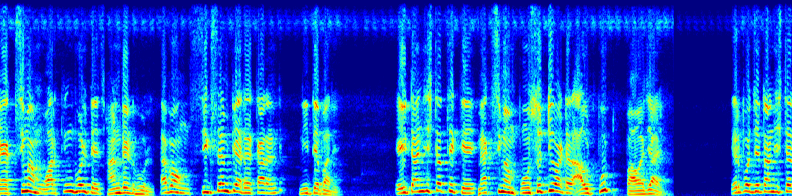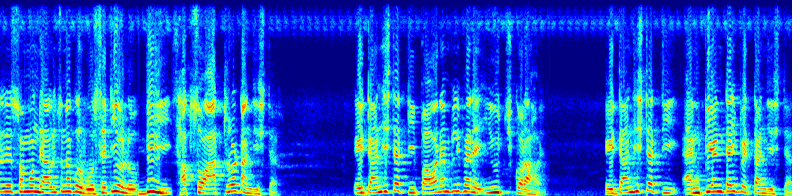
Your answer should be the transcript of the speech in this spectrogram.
maximum working voltage hundred volt এবং সিক্স অ্যাম্পিয়ারের কারেন্ট নিতে পারে। এই ট্রানজিস্টার থেকে ম্যাক্সিমাম পঁয়ষট্টি ওয়াটের আউটপুট পাওয়া যায়। এরপর যে ট্রানজিস্টারের সম্বন্ধে আলোচনা করব, সেটি হলো ডি সাতশো আঠেরো ট্রানজিস্টার। এই ট্রানজিস্টারটি পাওয়ার অ্যাম্পলিফায়ারে ইউজ করা হয়। এই ট্রানজিস্টারটি এনপিএন টাইপের ট্রানজিস্টার।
